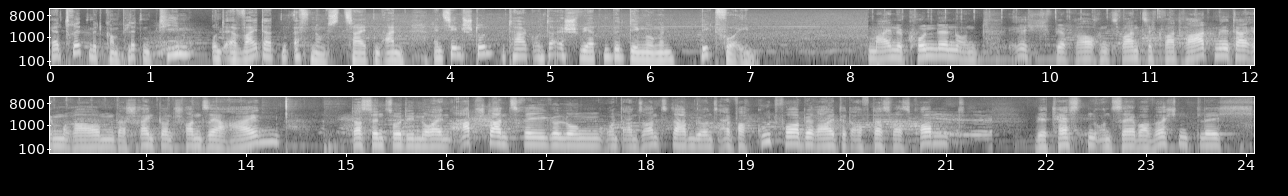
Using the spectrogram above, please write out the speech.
Er tritt mit komplettem Team und erweiterten Öffnungszeiten an. Ein 10-Stunden-Tag unter erschwerten Bedingungen liegt vor ihm. Meine Kundin und ich, wir brauchen 20 Quadratmeter im Raum. Das schränkt uns schon sehr ein. Das sind so die neuen Abstandsregelungen. Und ansonsten haben wir uns einfach gut vorbereitet auf das, was kommt. Wir testen uns selber wöchentlich.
